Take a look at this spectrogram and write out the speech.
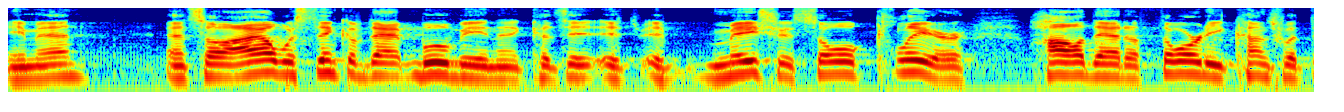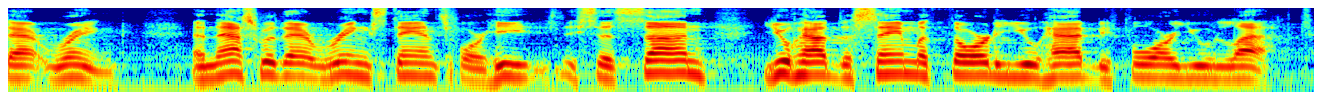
Amen. And so I always think of that movie because it, it, it, makes it so clear how that authority comes with that ring. And that's what that ring stands for. He, he says, Son, you have the same authority you had before you left.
